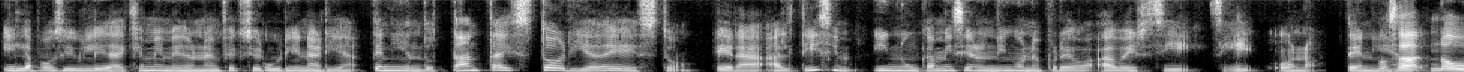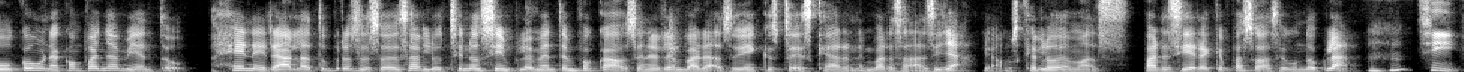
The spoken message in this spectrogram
Y la posibilidad de que a mí me diera una infección urinaria teniendo tanta historia de esto era altísima y nunca me hicieron ninguna prueba a ver si sí o no. O sea, no hubo como un acompañamiento general a tu proceso de salud, sino simplemente enfocados en el embarazo y en que ustedes quedaron embarazadas y ya. Digamos que lo demás pareciera que pasó a segundo plano. Sí,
